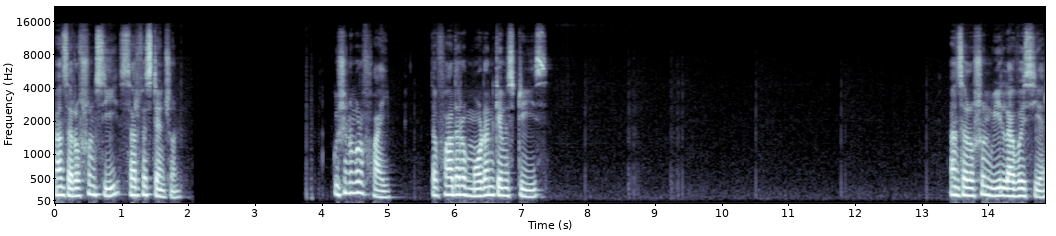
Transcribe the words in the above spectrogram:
Answer option C surface tension. Question number 5. The father of modern chemistry is Answer option B Lavoisier.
